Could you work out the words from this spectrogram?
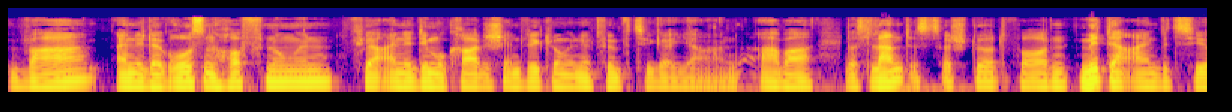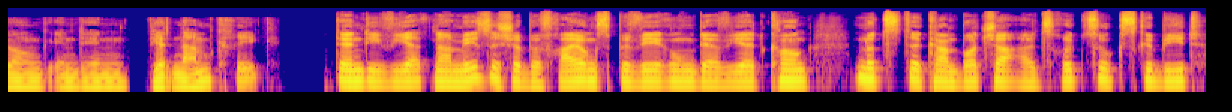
war eine der großen Hoffnungen für eine demokratische Entwicklung in den 50er Jahren. Aber das Land ist zerstört worden mit der Einbeziehung in den Vietnamkrieg. Denn die vietnamesische Befreiungsbewegung der Vietcong nutzte Kambodscha als Rückzugsgebiet,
